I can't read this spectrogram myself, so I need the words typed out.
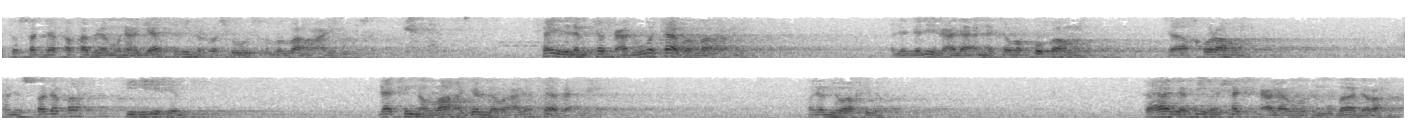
وتصدق قبل مناجاته للرسول صلى الله عليه وسلم. فإذا لم تفعلوا وتاب الله عليه. هذا دليل على أن توقفهم تأخرهم عن الصدقة فيه إثم. لكن الله جل وعلا تاب عليه ولم يؤاخذه. فهذا فيه الحث على المبادرة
